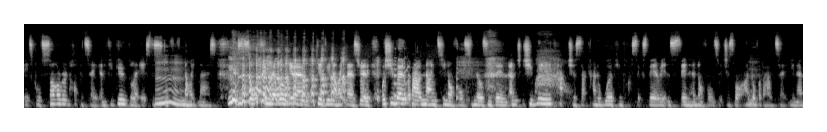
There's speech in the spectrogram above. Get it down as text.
it's called Sara and Hoppity, and if you Google it, it's the mm. stuff of nightmares. it's the sort of thing that will, you know, give you nightmares, really. But she wrote about 90 novels for Mills and Boon, and she really captures that kind of working class experience in her novels, which is what I love about it, you know.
